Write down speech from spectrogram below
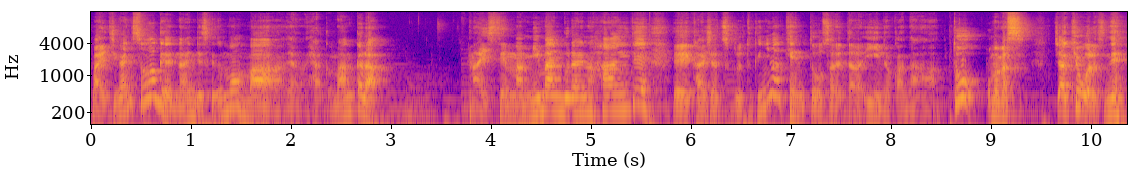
まあ、一概にそういうわけじゃないんですけども、まあ、100万からまあ、1000万未満ぐらいの範囲で、えー、会社作るときには検討されたらいいのかなと思います。じゃあ今日はですね、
